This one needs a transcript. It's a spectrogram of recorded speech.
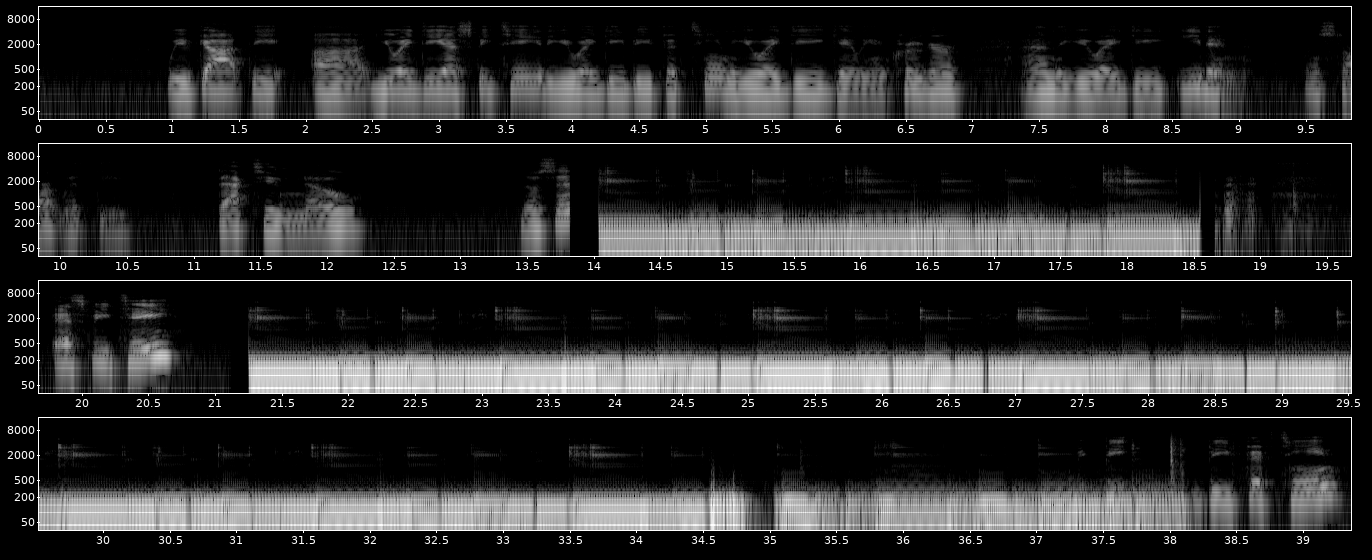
We've got the uh, UAD SVT, the UAD B15, the UAD Gallien-Krueger, and the UAD Eden. So we'll start with the back to no no sim. SVT. B15.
